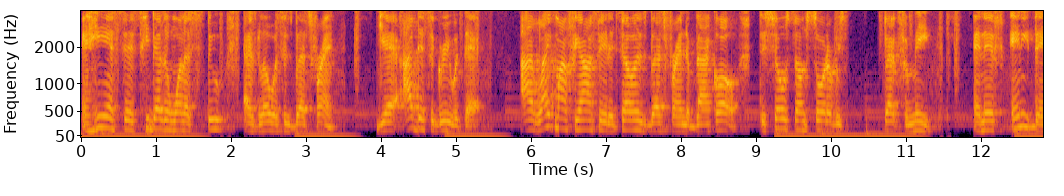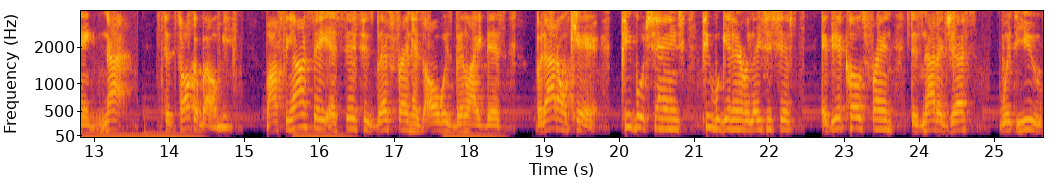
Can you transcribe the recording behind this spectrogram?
and he insists he doesn't want to stoop as low as his best friend. Yeah, I disagree with that. I like my fiance to tell his best friend to back off, to show some sort of respect for me, and if anything, not to talk about me. My fiance insists his best friend has always been like this, but I don't care. People change, people get into relationships. If your close friend does not adjust with you,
